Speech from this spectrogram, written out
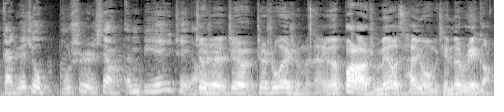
感觉就不是像 NBA 这样，就是就是这是为什么呢？因为鲍老师没有参与我们前面的 re 稿，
